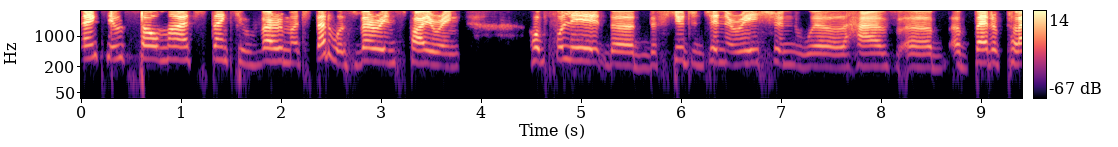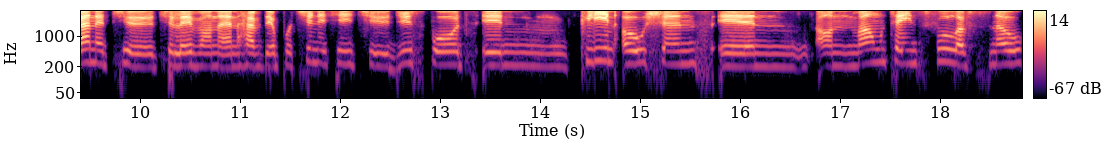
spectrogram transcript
Thank you so much. Thank you very much. That was very inspiring. Hopefully the the future generation will have a, a, better planet to to live on and have the opportunity to do sports in clean oceans in on mountains full of snow.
